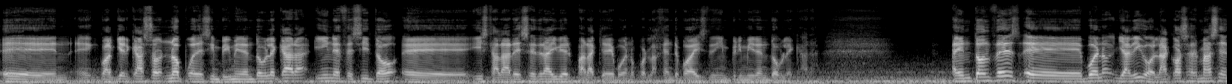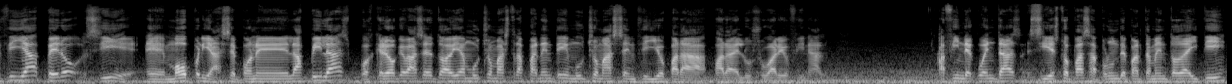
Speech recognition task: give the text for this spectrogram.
en, cualquier caso, no puedes imprimir en doble cara y necesito eh, instalar ese driver para que, bueno, pues la gente pueda imprimir en doble cara. Entonces, eh, bueno, ya digo, la cosa es más sencilla, pero si eh, Mopria se pone las pilas, pues creo que va a ser todavía mucho más transparente y mucho más sencillo para, para el usuario final a fin de cuentas, si esto pasa por un departamento de IT,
